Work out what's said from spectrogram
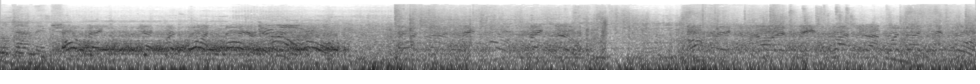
Critical damage. Warning. Critical damage. All six, check with one, stagger! Take two! All six, RSP, spot trap, 1934.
